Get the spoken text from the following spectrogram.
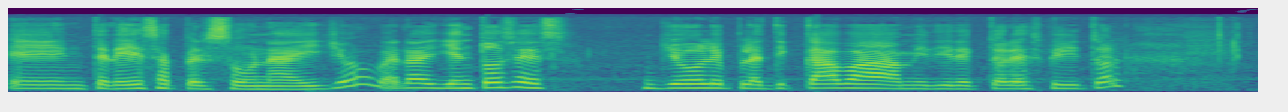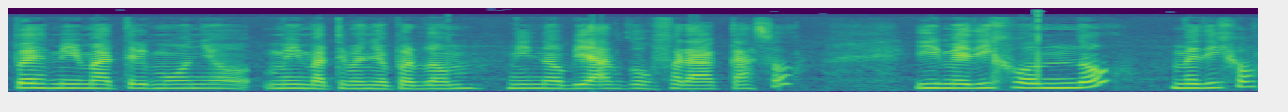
entre esa persona y yo, ¿verdad? Y entonces yo le platicaba a mi directora espiritual, después mi matrimonio, mi matrimonio, perdón, mi noviazgo fracasó. Y me dijo, no, me dijo,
